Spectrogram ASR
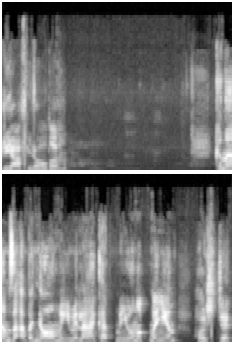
Rüya fil oldu. Kanalımıza abone olmayı ve like atmayı unutmayın. Hoşçakalın.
